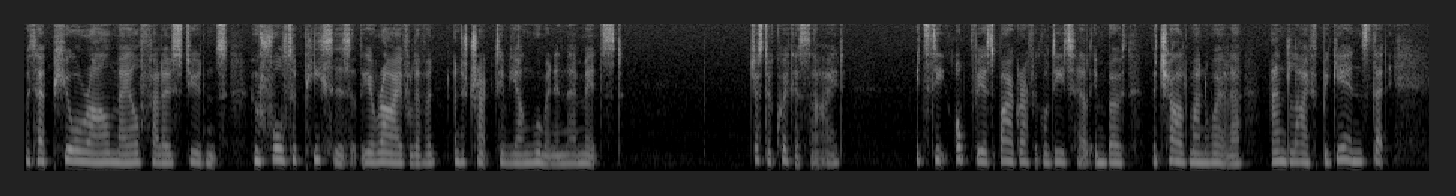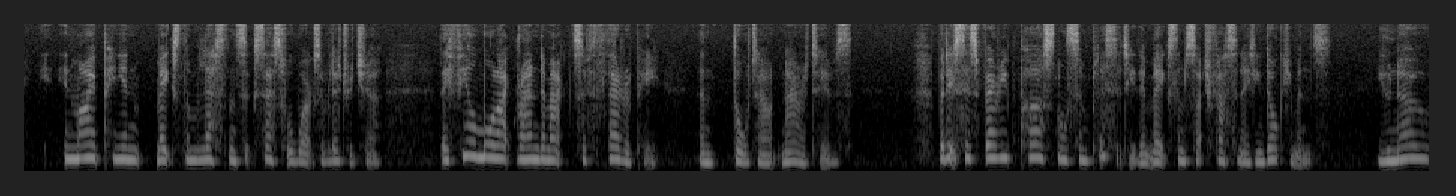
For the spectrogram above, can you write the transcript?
with her puerile male fellow students who fall to pieces at the arrival of an, an attractive young woman in their midst. Just a quick aside it's the obvious biographical detail in both The Child Manuela and Life Begins that in my opinion, makes them less than successful works of literature. They feel more like random acts of therapy than thought out narratives. But it's this very personal simplicity that makes them such fascinating documents. You know,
